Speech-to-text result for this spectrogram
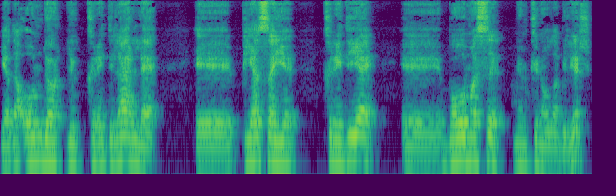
ya da on dörtlük kredilerle e, piyasayı krediye e, boğması mümkün olabilir.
